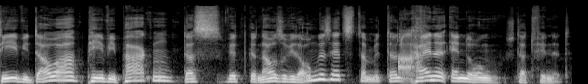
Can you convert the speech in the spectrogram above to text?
D wie Dauer, P wie Parken, das wird genauso wieder umgesetzt, damit dann Ach. keine Änderung stattfindet.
